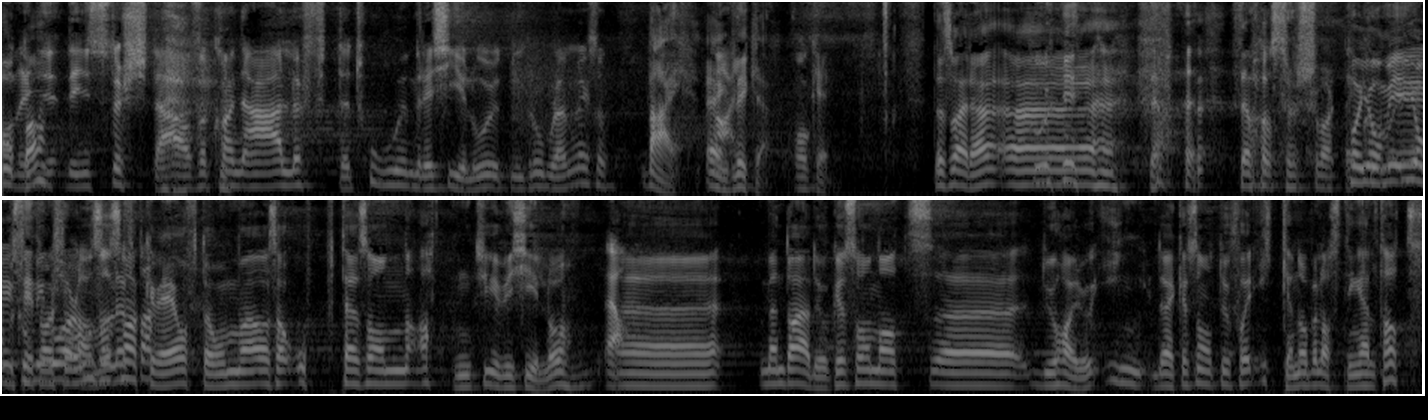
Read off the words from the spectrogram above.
føtter. Den, den største. Altså, kan jeg løfte 200 kg uten problem? liksom? Nei, egentlig ikke. Okay. Dessverre. Eh, det, var, det, var, så svart. På jobb, jobbsituasjonen så snakker vi ofte om altså, opp til sånn 18-20 kg. Ja. Eh, men da er det jo ikke sånn at uh, du har jo ing, det er ikke sånn at du får ikke noe belastning i det hele tatt.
